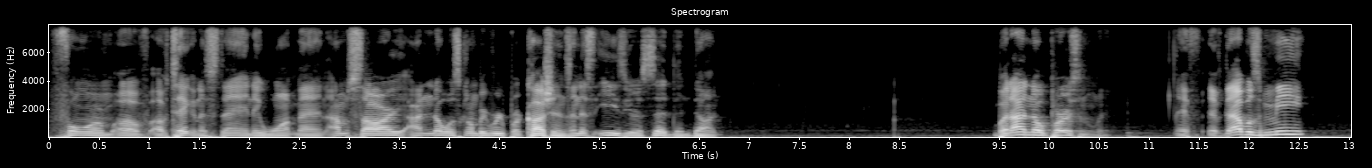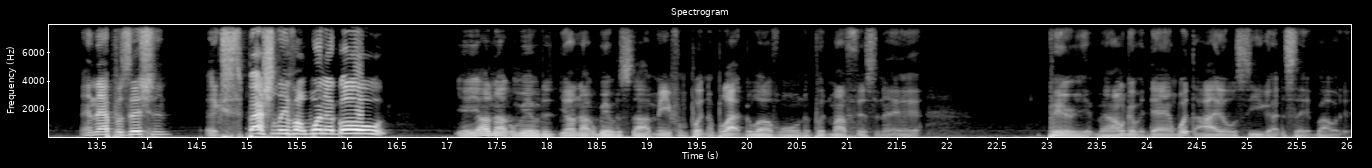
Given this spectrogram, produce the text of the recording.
form of of taking a stand they want, man. I'm sorry. I know it's gonna be repercussions, and it's easier said than done. But I know personally, if if that was me in that position, especially if I win a gold, yeah, y'all not gonna be able to y'all not gonna be able to stop me from putting a black glove on and putting my fist in the air. Period, man. I don't give a damn what the IOC got to say about it.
